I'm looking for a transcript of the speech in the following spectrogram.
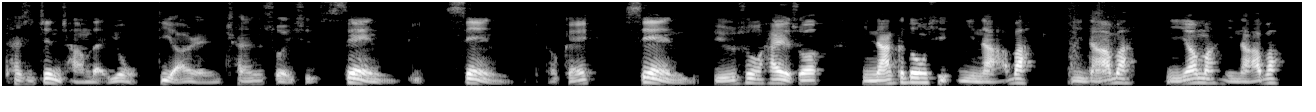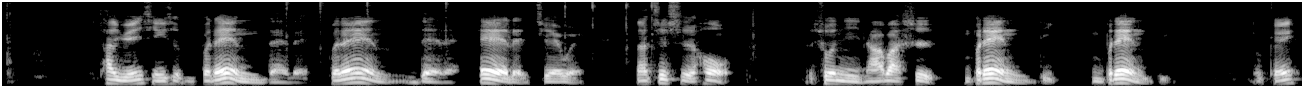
它是正常的用第二人称，所以是 send，send，ok，send。比如说还有说你拿个东西，你拿吧，你拿吧，你要吗？你拿吧。它原型是 prendere，prendere，e 的结尾。那这时候说你拿吧是 brandy，brandy，OK，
